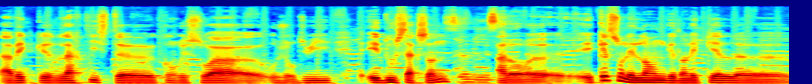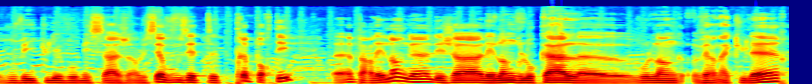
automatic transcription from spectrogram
avec l'artiste euh, qu'on reçoit aujourd'hui, Edu Saxon. Alors, et quelles sont les langues dans lesquelles vous véhiculez vos messages? On le sait, vous êtes très porté hein, par les langues, hein, déjà les langues locales, euh, vos langues vernaculaires,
